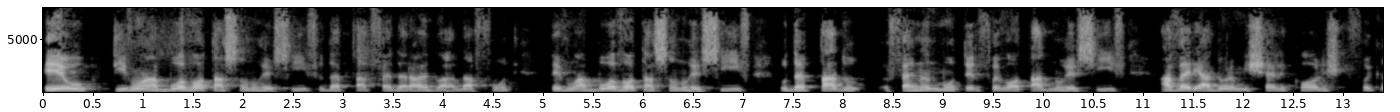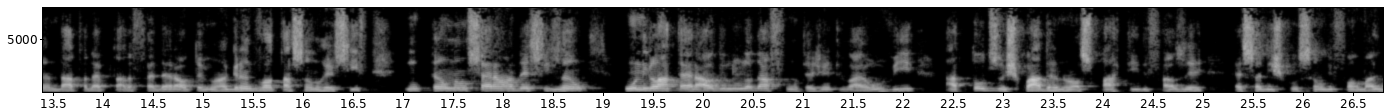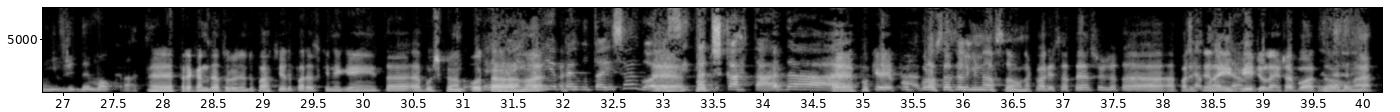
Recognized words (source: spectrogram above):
eu tive uma boa votação no Recife, o deputado federal Eduardo da Fonte teve uma boa votação no Recife, o deputado Fernando Monteiro foi votado no Recife, a vereadora Michele Colles, que foi candidata a deputada federal, teve uma grande votação no Recife, então não será uma decisão unilateral de Lula da Fonte. A gente vai ouvir a todos os quadros do nosso partido e fazer essa discussão de forma livre e democrática. É, Pré-candidatura dentro do partido parece que ninguém está buscando. Ou tá, é, não é? Eu ia perguntar isso agora, é, se está descartada. É, porque por processo de eliminação, né? Clarissa Tessio já está aparecendo Jaboatão. em vídeo lá em Jaboatão, né?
